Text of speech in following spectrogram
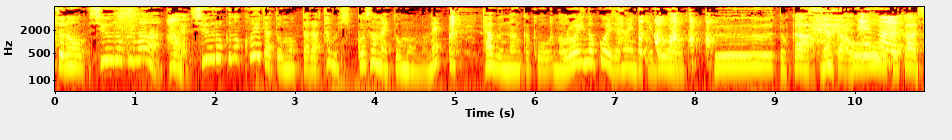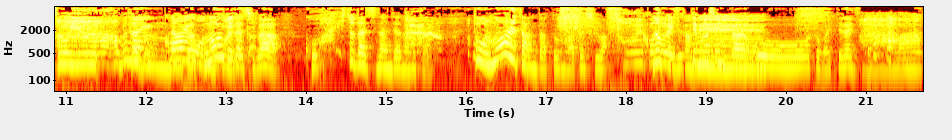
その収録が、はい収録の声だと思ったら多分引っ越さないと思うのね。多分なんかこう、呪いの声じゃないんだけど、ふーとか、なんかおーとか、そういう、あー危ない多分なんかこの人たちは怖い人たちなんじゃないか、と思われたんだと思う、私は。そういうこなんかとですかね。言ってませんか？おーとか言ってないですか？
